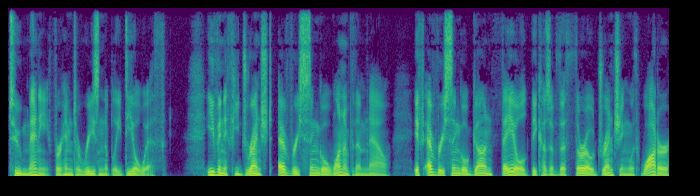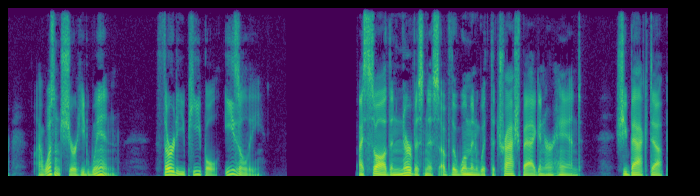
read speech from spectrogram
Too many for him to reasonably deal with. Even if he drenched every single one of them now, if every single gun failed because of the thorough drenching with water, I wasn't sure he'd win. Thirty people, easily. I saw the nervousness of the woman with the trash bag in her hand. She backed up,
